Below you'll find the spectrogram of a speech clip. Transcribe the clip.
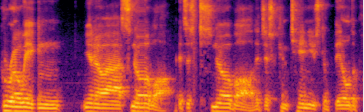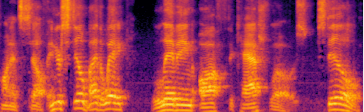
growing you know uh, snowball. It's a snowball that just continues to build upon itself, and you're still, by the way, living off the cash flows still.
